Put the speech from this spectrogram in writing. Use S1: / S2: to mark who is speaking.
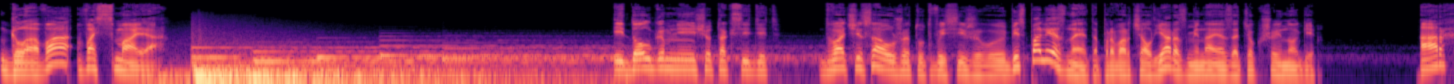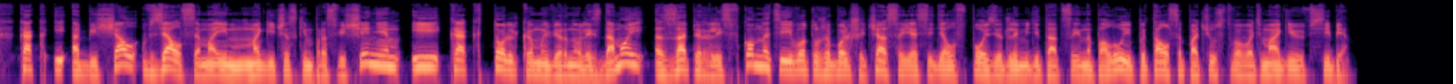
S1: Глава восьмая «И долго мне еще так сидеть? Два часа уже тут высиживаю. Бесполезно это!» — проворчал я, разминая затекшие ноги. Арх, как и обещал, взялся моим магическим просвещением, и как только мы вернулись домой, заперлись в комнате, и вот уже больше часа я сидел в позе для медитации на полу и пытался почувствовать магию в себе.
